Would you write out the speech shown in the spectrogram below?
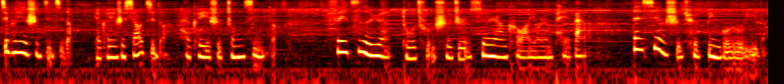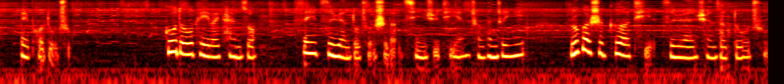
既可以是积极的，也可以是消极的，还可以是中性的。非自愿独处是指虽然渴望有人陪伴，但现实却并不如意的被迫独处。孤独可以被看作。非自愿独处时的情绪体验成分之一。如果是个体自愿选择独处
